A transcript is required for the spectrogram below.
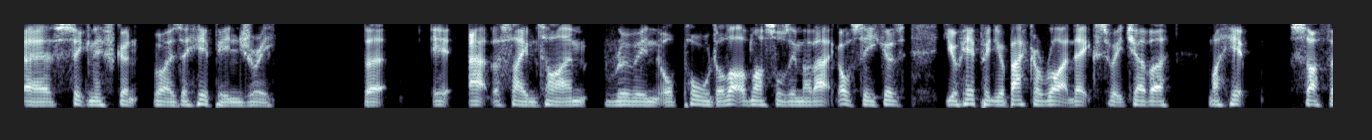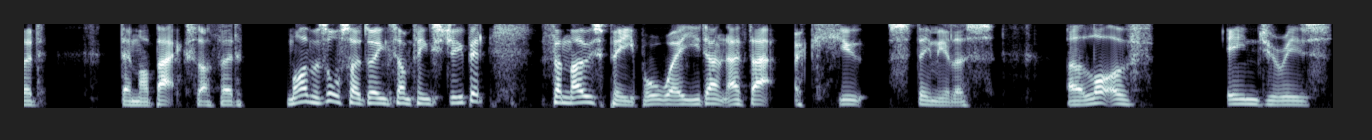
a significant, well, it's a hip injury, but it at the same time ruined or pulled a lot of muscles in my back. Obviously, because your hip and your back are right next to each other. My hip suffered, then my back suffered. Mine was also doing something stupid. For most people, where you don't have that acute stimulus, a lot of injuries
